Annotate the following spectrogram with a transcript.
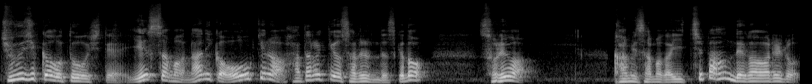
十字架を通してイエス様は何か大きな働きをされるんですけどそれは神様が一番願われる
